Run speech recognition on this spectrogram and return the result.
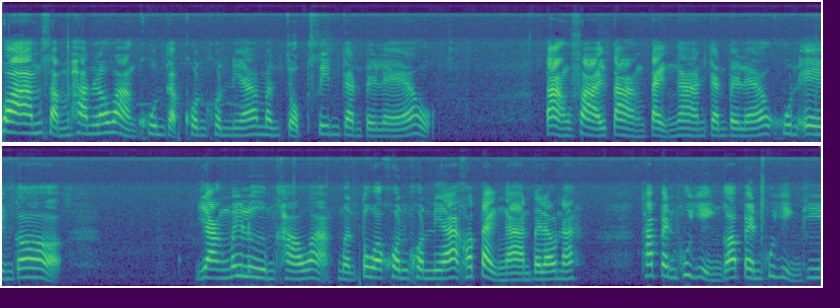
ความสัมพันธ์ระหว่างคุณกับคนคนนี้มันจบสิ้นกันไปแล้ว ต่างฝ่ายต่างแต่งงานกันไปแล้ว คุณเองก็ยังไม่ลืมเขาอะ่ะ เหมือนตัวคนคนนี้เขาแต่งงานไปแล้วนะ ถ้าเป็นผู้หญิงก็เป็นผู้หญิงที่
